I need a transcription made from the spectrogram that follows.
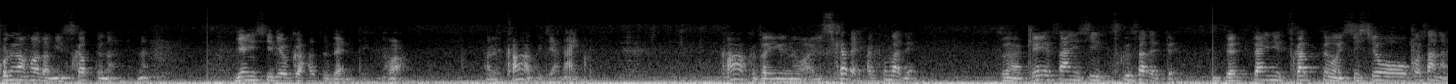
これがまだ見つかってないんですね原子力発電っていうのはあれ科学じゃない。科学というのは1から100までそれが計算し尽くされて絶対に使っても支障を起こさない。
